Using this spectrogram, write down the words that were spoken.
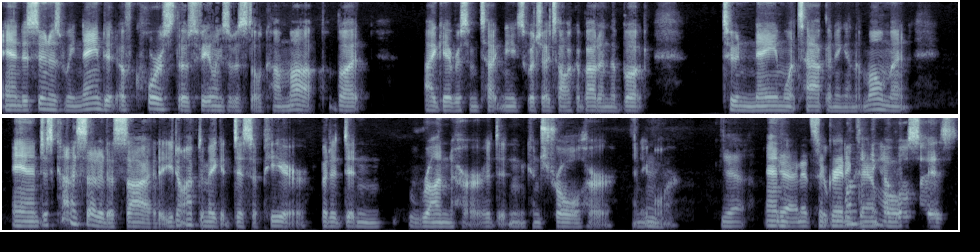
And as soon as we named it, of course, those feelings would still come up. But I gave her some techniques, which I talk about in the book, to name what's happening in the moment and just kind of set it aside. You don't have to make it disappear, but it didn't run her, it didn't control her hmm. anymore. Yeah. And yeah, and it's a great example. I will say is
